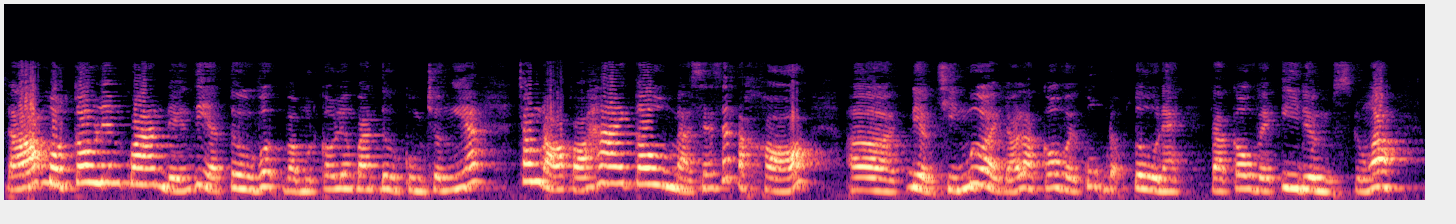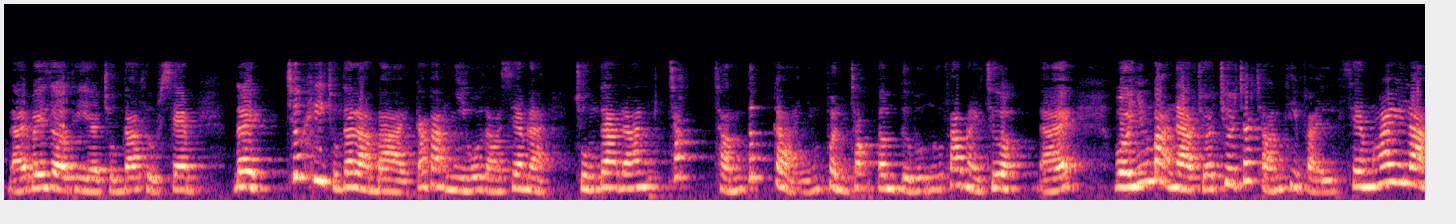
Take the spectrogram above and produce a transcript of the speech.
đó, một câu liên quan đến gì là từ vựng và một câu liên quan từ cùng trường nghĩa. Trong đó có hai câu mà sẽ rất là khó. Uh, điểm 9 10 đó là câu về cụm động từ này và câu về idioms đúng không? Đấy bây giờ thì à, chúng ta thử xem. Đây, trước khi chúng ta làm bài các bạn nhìn cô giáo xem là chúng ta đã chắc chắn tất cả những phần trọng tâm từ vựng ngữ pháp này chưa? Đấy. Với những bạn nào chúng ta chưa chắc chắn thì phải xem ngay lại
